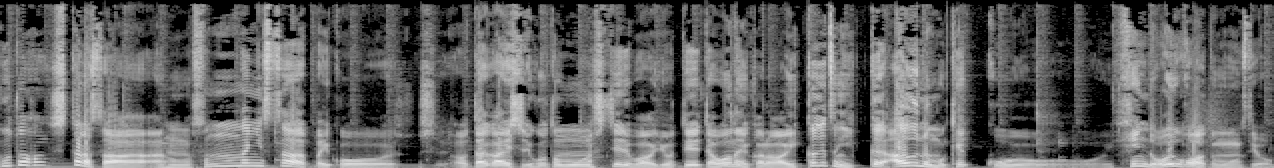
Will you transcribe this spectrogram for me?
事したらさ、あの、そんなにさ、やっぱりこう、お互い仕事もしてれば予定って合わないから、1ヶ月に1回会うのも結構、頻度多い方だと思うんですよ。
